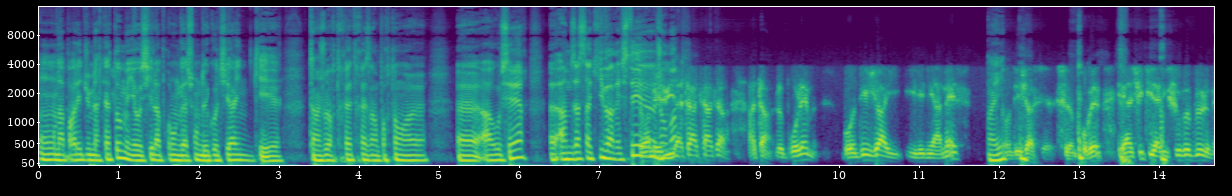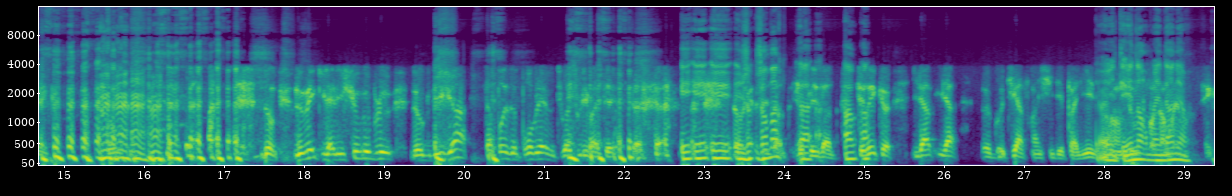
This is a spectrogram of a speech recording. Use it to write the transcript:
on a parlé du mercato, mais il y a aussi la prolongation de Gauthier, qui est un joueur très, très important euh, euh, à Auxerre. Euh, Hamza Saki va rester, Non, mais lui, attends, attends, attends, attends. Le problème, bon, déjà, il, il est né à Metz. Oui. Donc déjà, c'est un problème. Et ensuite, il a les cheveux bleus, le mec. Donc, donc, le mec, il a les cheveux bleus. Donc déjà, ça pose un problème, tu vois, tous les matins. Et, et, et Non, je Jean-Marc, je plaisante. ah, C'est ah, vrai que il a, il a, euh, Gauthier a franchi des paliers. Ah, il était énorme l'année dernière. Ex-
